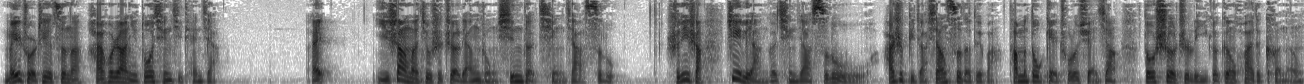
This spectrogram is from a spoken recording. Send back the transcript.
没准这次呢还会让你多请几天假。哎，以上呢就是这两种新的请假思路。实际上，这两个请假思路还是比较相似的，对吧？他们都给出了选项，都设置了一个更坏的可能。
